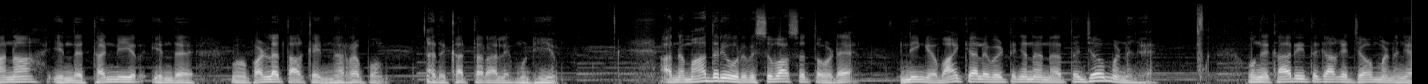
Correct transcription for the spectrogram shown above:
ஆனால் இந்த தண்ணீர் இந்த பள்ளத்தாக்கை நிரப்பும். அது கத்தராலே முடியும். அந்த மாதிரி ஒரு விசுவாசத்தோடு நீங்கள் வாய்க்காலை வெட்டுங்கன்னு அர்த்தம் ஜெபம் பண்ணுங்கள் உங்கள் காரியத்துக்காக ஜெபம் பண்ணுங்க.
